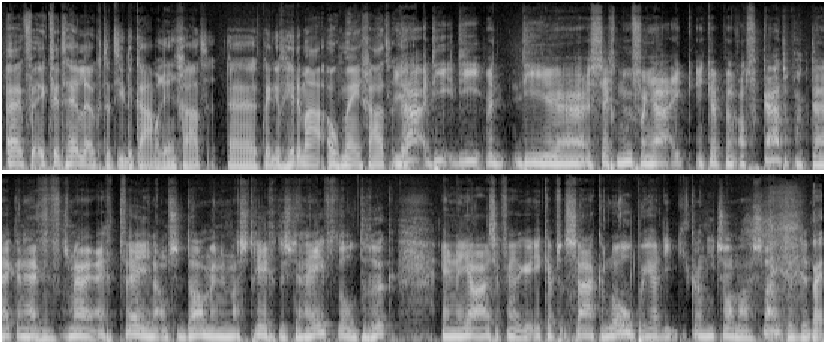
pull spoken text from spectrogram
Eh, ik, vind, ik vind het heel leuk dat hij de Kamer ingaat. Eh ik weet niet of Hiddema ook meegaat. Ja, die, die, die eh, zegt nu van ja, ik, ik heb een advocatenpraktijk. En hij heeft er volgens mij echt twee in Amsterdam en in Maastricht. Dus hij heeft het al druk. En ja, hij zegt van ja, ik heb zaken lopen. Ja, die, die kan niet zomaar sluiten. De, Maar,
